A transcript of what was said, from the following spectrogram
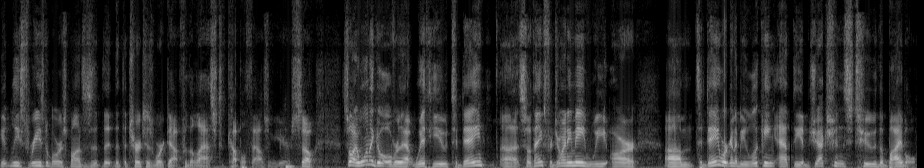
at least reasonable responses that the, that the church has worked out for the last couple thousand years. So, so I want to go over that with you today. Uh, so thanks for joining me. We are um, today we're going to be looking at the objections to the Bible,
